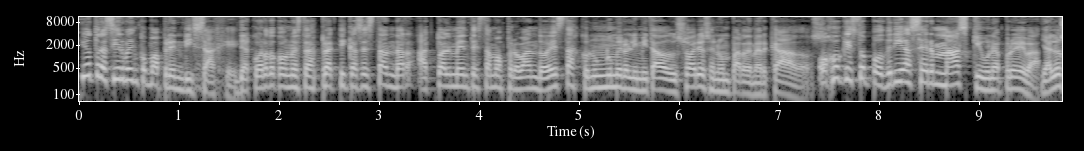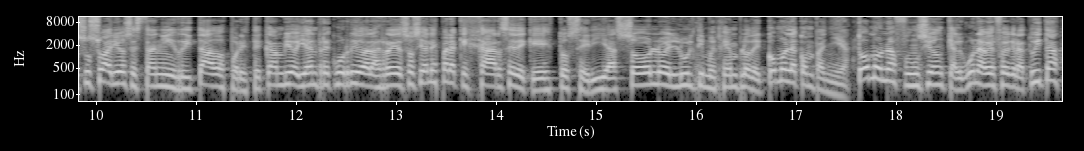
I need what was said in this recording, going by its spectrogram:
y otras sirven como aprendizaje. De acuerdo con nuestras prácticas estándar, actualmente estamos probando estas con un número limitado de usuarios en un par de mercados. Ojo que esto podría ser más que una prueba. Ya los usuarios están irritados por este cambio y han recurrido a las redes sociales para quejarse de que esto sería solo el último ejemplo de cómo la compañía toma una función que alguna vez fue gratuita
